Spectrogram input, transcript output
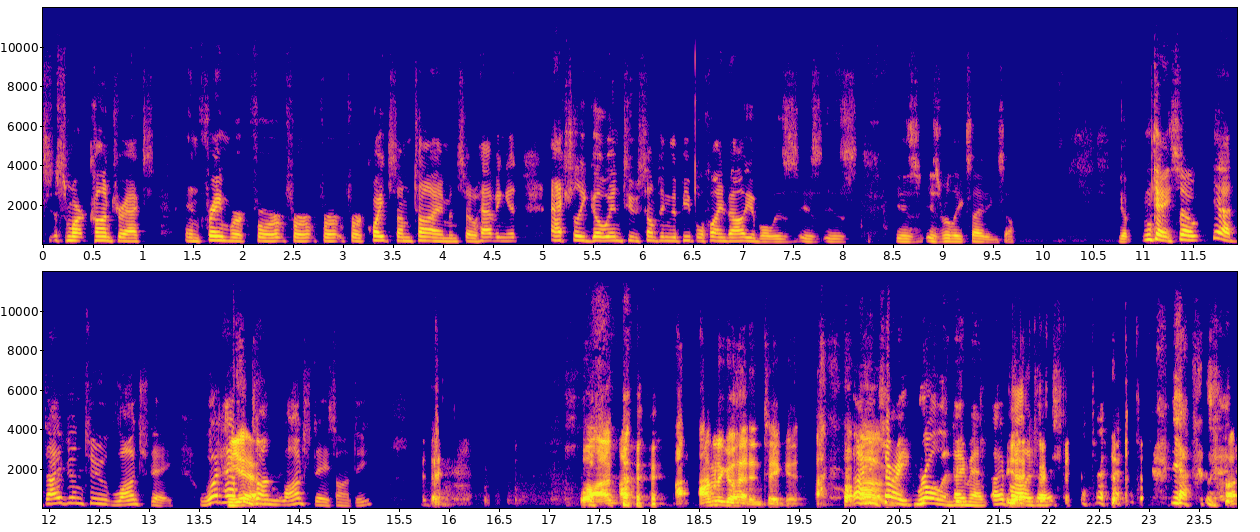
smart contracts and framework for for for for quite some time and so having it actually go into something that people find valuable is is is is is really exciting so. Yep. Okay so yeah dive into launch day. What happens yeah. on launch day santi? Well i'm, I'm, I'm gonna go ahead and take it. I'm um, sorry roland i meant. I apologize. Yeah, yeah. uh,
